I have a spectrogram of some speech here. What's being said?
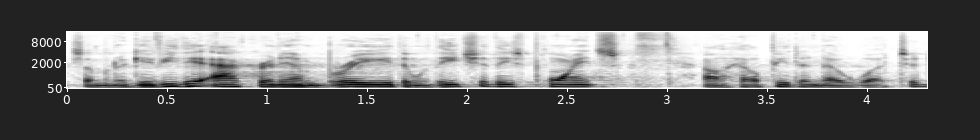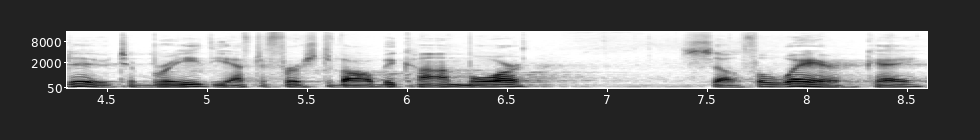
So, I'm going to give you the acronym BREATHE, and with each of these points, I'll help you to know what to do. To breathe, you have to first of all become more self aware, okay?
